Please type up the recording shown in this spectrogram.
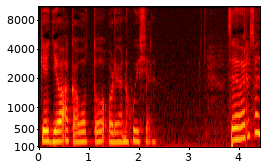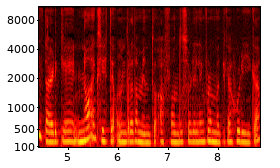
que lleva a cabo todo órgano judicial. Se debe resaltar que no existe un tratamiento a fondo sobre la informática jurídica,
